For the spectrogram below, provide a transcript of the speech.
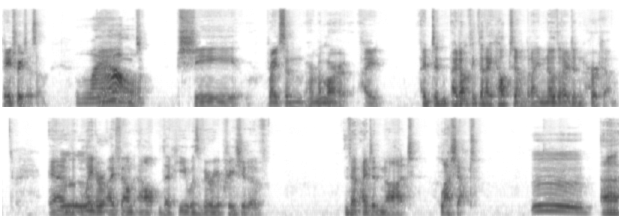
patriotism. wow. And she writes in her memoir, I I didn't I don't think that I helped him, but I know that I didn't hurt him. And Mm. later I found out that he was very appreciative that I did not lash out. Mm, Uh,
